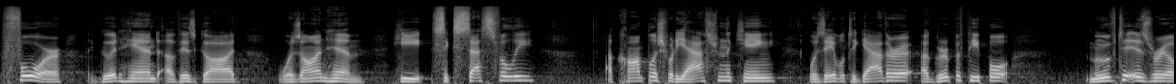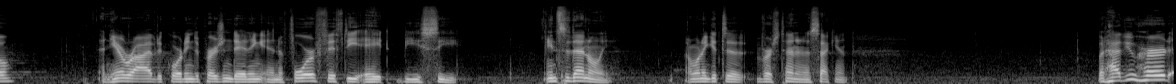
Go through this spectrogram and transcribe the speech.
for the good hand of his God was on him. He successfully accomplished what he asked from the king was able to gather a group of people, move to Israel, and he arrived, according to Persian dating, in 458 BC. Incidentally, I want to get to verse 10 in a second. But have you heard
